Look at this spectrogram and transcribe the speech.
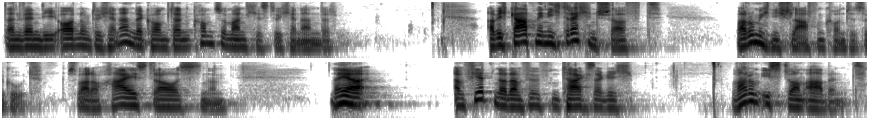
dann wenn die Ordnung durcheinander kommt, dann kommt so manches durcheinander. Aber ich gab mir nicht Rechenschaft, warum ich nicht schlafen konnte so gut. Es war auch heiß draußen und naja, am vierten oder am fünften Tag sage ich, warum isst du am Abend?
